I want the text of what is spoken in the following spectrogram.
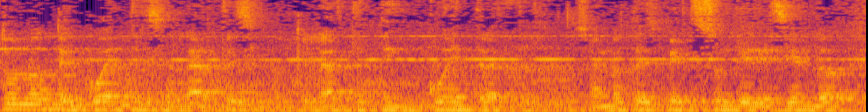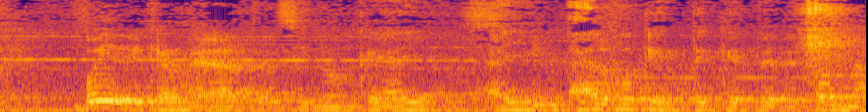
tú no te encuentres al arte, sino que el arte te encuentra a ti. O sea, no te despiertes un día diciendo, voy a dedicarme al arte, sino que hay, hay algo que te, que te detona.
